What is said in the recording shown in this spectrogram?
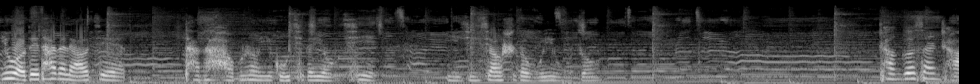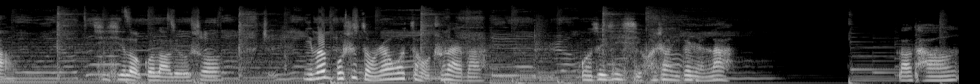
以我对他的了解，他那好不容易鼓起的勇气，已经消失得无影无踪。唱歌散场，七喜搂过老刘说：“你们不是总让我走出来吗？我最近喜欢上一个人啦。”老唐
